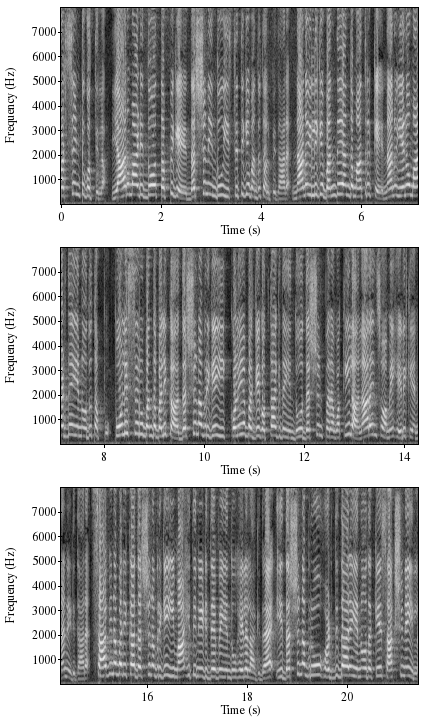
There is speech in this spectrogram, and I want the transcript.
ಪರ್ಸೆಂಟ್ ಗೊತ್ತಿಲ್ಲ. ಯಾರು ಮಾಡಿದ್ದೋ ತಪ್ಪಿಗೆ ದರ್ಶನ್ ಇಂದು ಈ ಸ್ಥಿತಿಗೆ ಬಂದು ತಲುಪಿದ್ದಾರೆ. ನಾನು ಇಲ್ಲಿಗೆ ಬಂದೆ ಅಂದ ಮಾತ್ರಕ್ಕೆ ನಾನು ಏನೋ ಮಾಡ್ದೆ ಎನ್ನುವುದು ತಪ್ಪು. ಪೊಲೀಸರು ಬಂದ ಬಳಿಕ ದರ್ಶನ್ ಅವರಿಗೆ ಈ ಕೊಲೆಯ ಬಗ್ಗೆ ಗೊತ್ತಾಗಿದೆ ಎಂದು ದರ್ಶನ್ ಪರ ವಕೀಲ ನಾರಾಯಣ ಸ್ವಾಮಿ ಹೇಳಿಕೆಯನ್ನ ನೀಡಿದ್ದಾರೆ. ಸಾವಿನ ಬಳಿಕ ದರ್ಶನ್ ಅವರಿಗೆ ಈ ಮಾಹಿತಿ ನೀಡಿದ್ದೇವೆ ಎಂದು ಹೇಳಲಾಗಿದೆ. ಈ ದರ್ಶನ್ ಅವರು ಹೊಡೆದಿದ್ದಾರೆ ಎನ್ನುವುದಕ್ಕೆ ಸಾಕ್ಷಿನೇ ಇಲ್ಲ.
